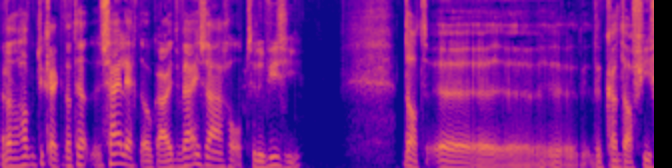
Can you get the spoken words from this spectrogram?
En dat had natuurlijk, kijk, dat, zij legde ook uit, wij zagen op televisie dat uh, de Gaddafi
